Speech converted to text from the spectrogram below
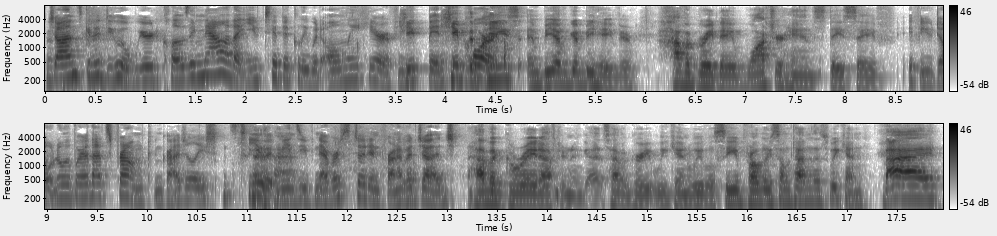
John's going to do a weird closing now that you typically would only hear if you've keep, been keep the peace and be of good behavior. Have a great day. Wash your hands. Stay safe. If you don't know where that's from, congratulations to you. It means you've never stood in front of a judge. have a great afternoon guys. Have a great weekend. We will see you probably sometime this weekend. Bye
